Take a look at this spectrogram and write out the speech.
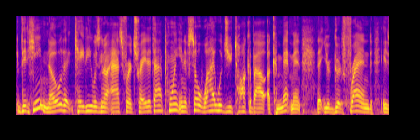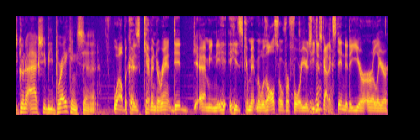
Did he know that KD was going to ask for a trade at that point? And if so, why would you talk about a commitment that your good friend is going to actually be breaking soon? Well, because Kevin Durant did, I mean, his commitment was also for four years. He just got extended a year earlier.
